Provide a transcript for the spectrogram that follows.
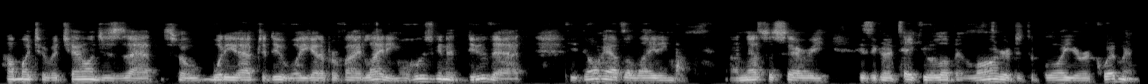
how much of a challenge is that? So what do you have to do? Well, you got to provide lighting. Well, who's going to do that if you don't have the lighting uh, necessary? Is it going to take you a little bit longer to deploy your equipment?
